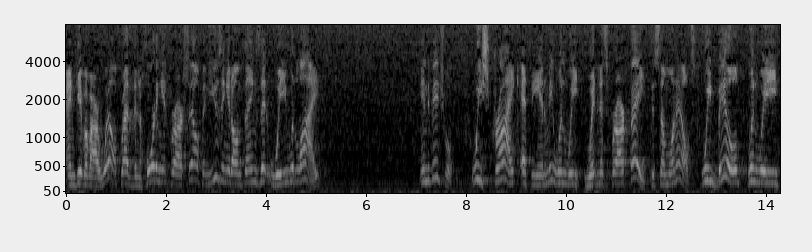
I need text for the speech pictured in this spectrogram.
and give of our wealth rather than hoarding it for ourselves and using it on things that we would like individually. We strike at the enemy when we witness for our faith to someone else. We build when we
